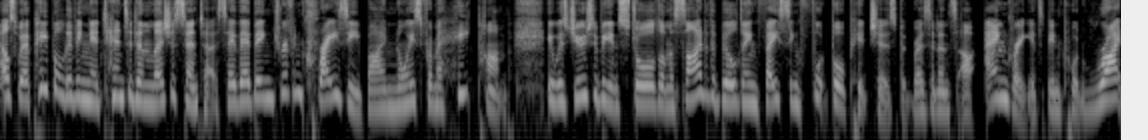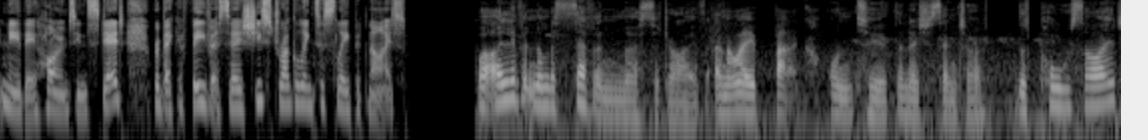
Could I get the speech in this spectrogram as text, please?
Elsewhere, people living near Tenterden Leisure Centre say they're being driven crazy by noise from a heat pump. It was due to be installed on the side of the building facing football pitches, but residents are angry it's been put right near their homes instead. Rebecca Fever says she's struggling to sleep at night. Well, I live at number seven Mercer Drive and I back onto the leisure centre, the pool side.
